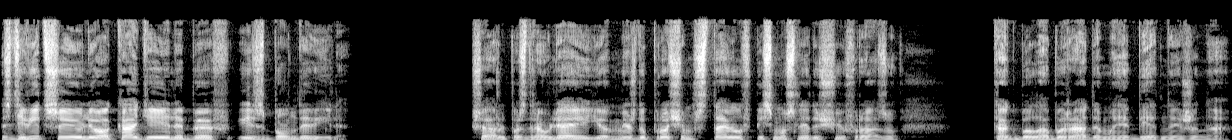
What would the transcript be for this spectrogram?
с девицей Леокадией Лебёв из Бондевиля. Шарль, поздравляя ее, между прочим, вставил в письмо следующую фразу «Как была бы рада моя бедная жена».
